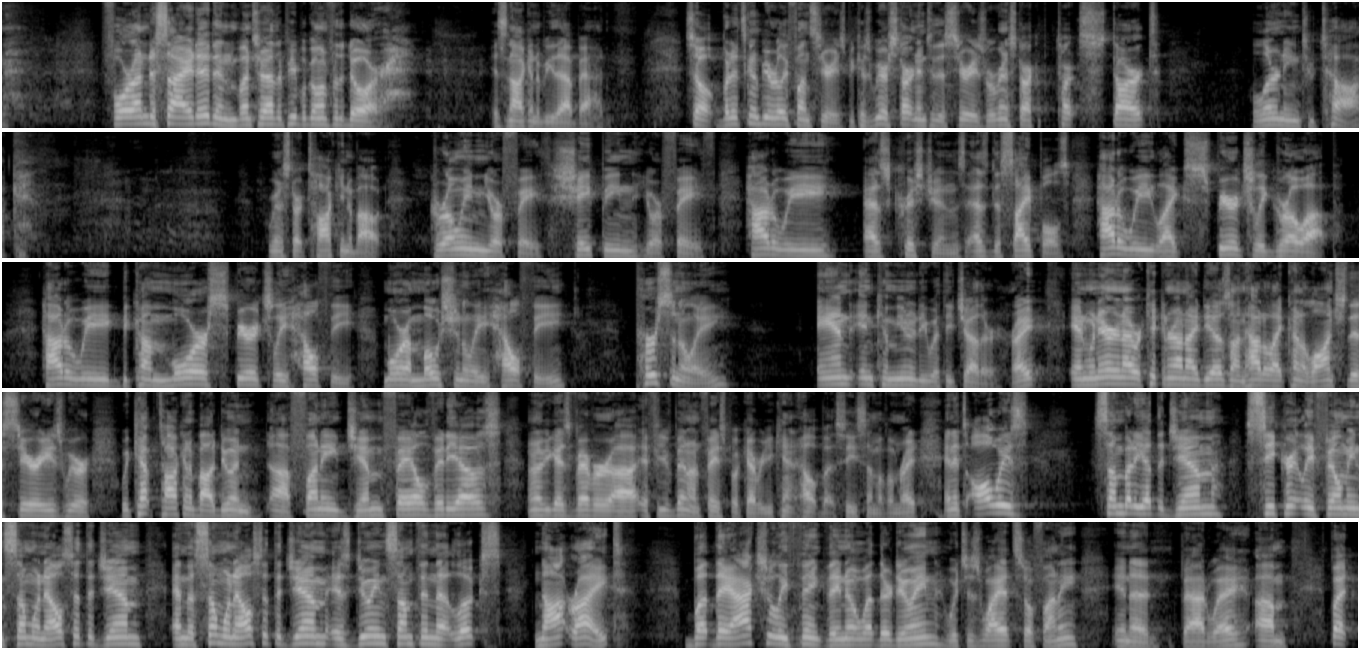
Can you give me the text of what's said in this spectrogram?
four undecided, and a bunch of other people going for the door. It's not going to be that bad. So, but it's going to be a really fun series because we are starting into this series. We're going to start, start, start learning to talk. We're going to start talking about growing your faith, shaping your faith. How do we, as Christians, as disciples, how do we like spiritually grow up? How do we become more spiritually healthy, more emotionally healthy, personally, and in community with each other, right? And when Aaron and I were kicking around ideas on how to like kind of launch this series, we were we kept talking about doing uh, funny gym fail videos. I don't know if you guys have ever, uh, if you've been on Facebook ever, you can't help but see some of them, right? And it's always somebody at the gym secretly filming someone else at the gym, and the someone else at the gym is doing something that looks not right, but they actually think they know what they're doing, which is why it's so funny in a bad way. Um, but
